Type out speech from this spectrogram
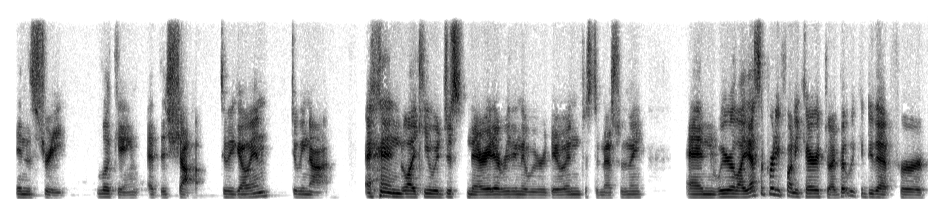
in the street, looking at this shop. Do we go in? Do we not? And like he would just narrate everything that we were doing just to mess with me. And we were like, that's a pretty funny character. I bet we could do that for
